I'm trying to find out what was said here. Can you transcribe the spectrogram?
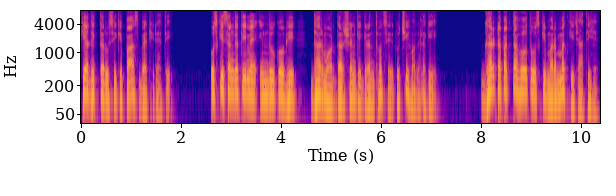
कि अधिकतर उसी के पास बैठी रहती। उसकी संगति में इंदु को भी धर्म और दर्शन के ग्रंथों से रुचि होने लगी। घर टपकता हो तो उसकी मरम्मत की जाती है।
